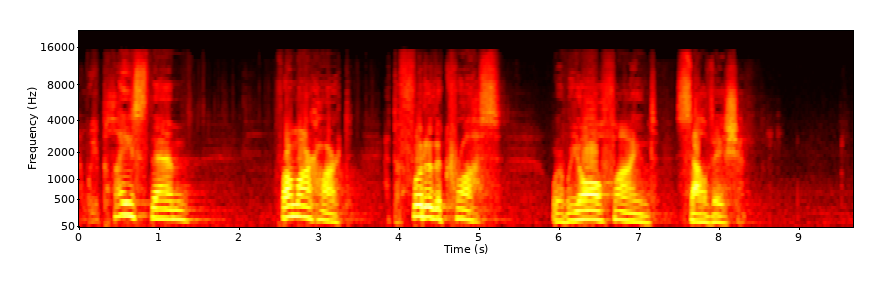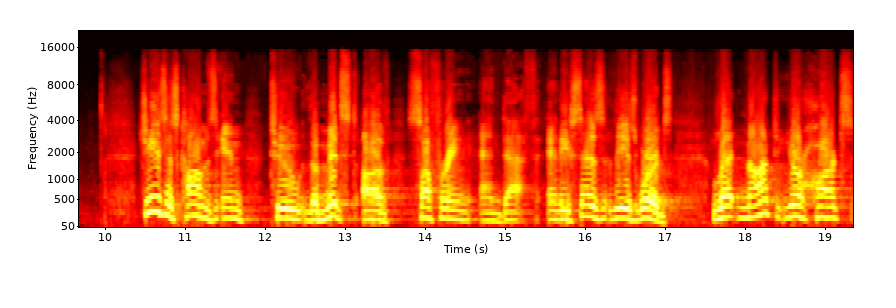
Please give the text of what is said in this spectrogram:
And we place them from our heart at the foot of the cross where we all find salvation. Jesus comes into the midst of suffering and death. And he says these words Let not your hearts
